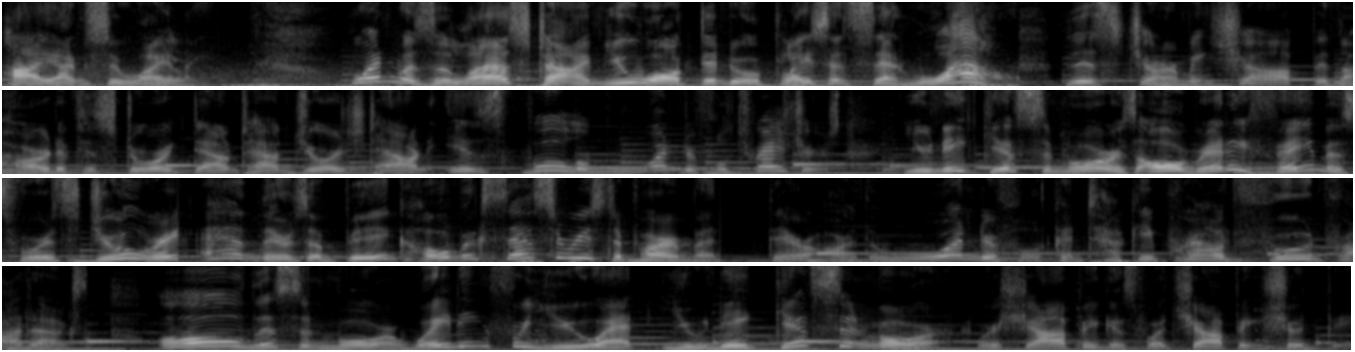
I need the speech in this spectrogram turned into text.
Hi, I'm Sue Wiley. When was the last time you walked into a place and said, wow, this charming shop in the heart of historic downtown Georgetown is full of wonderful treasures. Unique Gifts and More is already famous for its jewelry, and there's a big home accessories department. There are the wonderful Kentucky Proud food products. All this and more waiting for you at Unique Gifts and More, where shopping is what shopping should be.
